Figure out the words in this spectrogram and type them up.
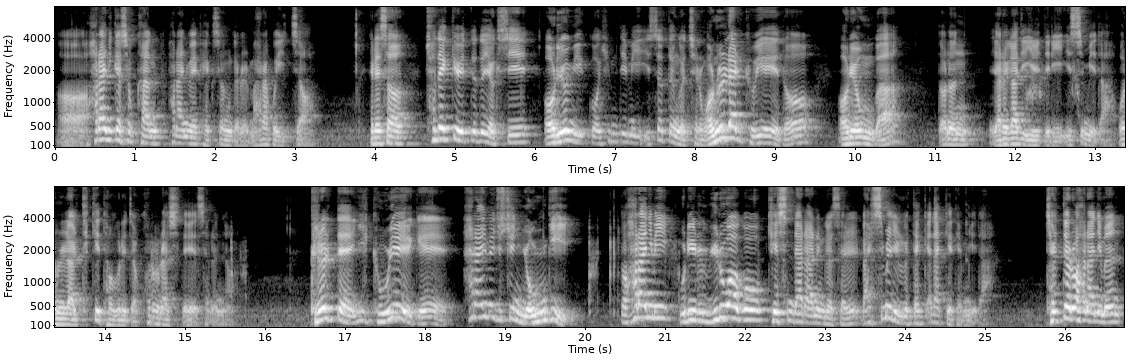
어, 하나님께 속한 하나님의 백성들을 말하고 있죠. 그래서 초대교회 때도 역시 어려움이 있고 힘듦이 있었던 것처럼 오늘날 교회에도 어려움과 또는 여러 가지 일들이 있습니다. 오늘날 특히 더 그러죠. 코로나 시대에서는요. 그럴 때 이 교회에게 하나님의 주신 용기 또 하나님이 우리를 위로하고 계신다라는 것을 말씀을 읽을 때 깨닫게 됩니다. 절대로 하나님은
